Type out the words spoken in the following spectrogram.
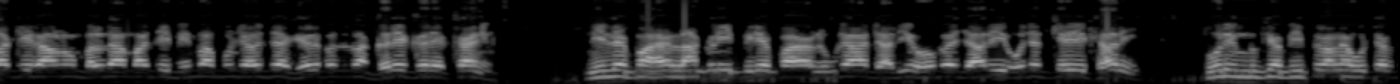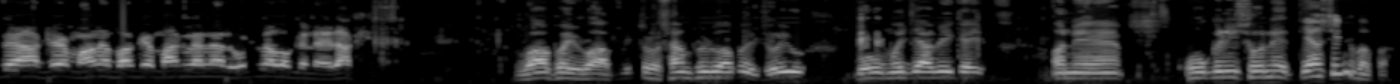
પાકી રાણું, બરડામાંથી ભીમા પૂજા આવતા ઘેર બધા ઘરે ઘરે કાણ્યું નીલે પાસે લાકડી પીરે પાસે લુગડા ઢાળી હોવે જારી હોજત કેવી ખારી. પૂરી મૂક્યા પીપળાને ઉતરતે આખે માણે ભાગે માંગલાના રોટલા વગર રાખી. વાહ ભાઈ વાહ, મિત્રો સાંભળ્યું, આપણે જોયું, બહુ મજા આવી ગઈ. અને ઓગણીસો ને ત્યાસી ને બાપા?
